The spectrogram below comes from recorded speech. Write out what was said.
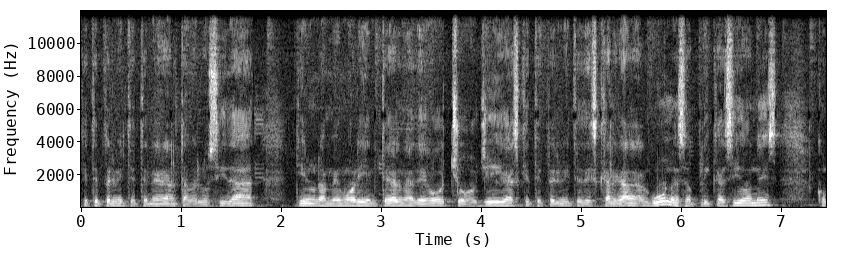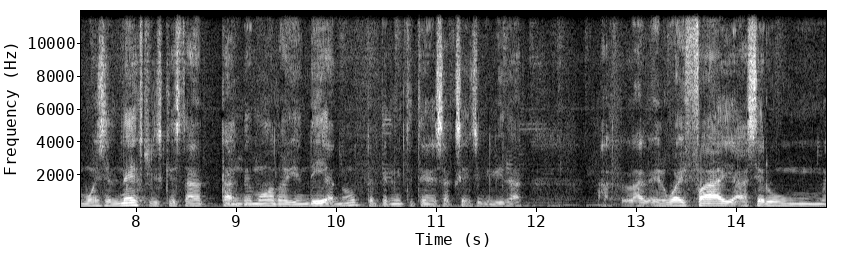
que te permite tener alta velocidad, tiene una memoria interna de 8 GB que te permite descargar algunas aplicaciones, como es el Netflix que está tan de moda hoy en día, ¿no? te permite tener esa accesibilidad el Wi-Fi, hacer un,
